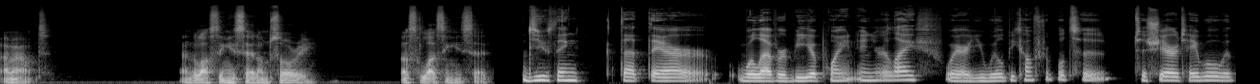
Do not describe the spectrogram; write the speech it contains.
I'm out. And the last thing he said, "I'm sorry." That's the last thing he said. Do you think that there will ever be a point in your life where you will be comfortable to to share a table with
